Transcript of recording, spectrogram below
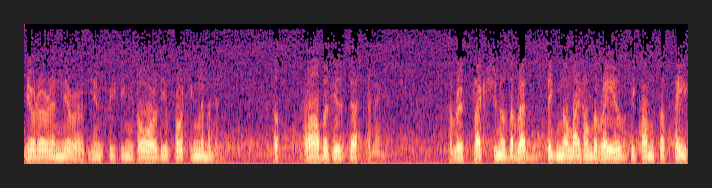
Nearer and nearer, the increasing roar of the approaching limited. The throb of his destiny. The reflection of the red signal light on the rails becomes the face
